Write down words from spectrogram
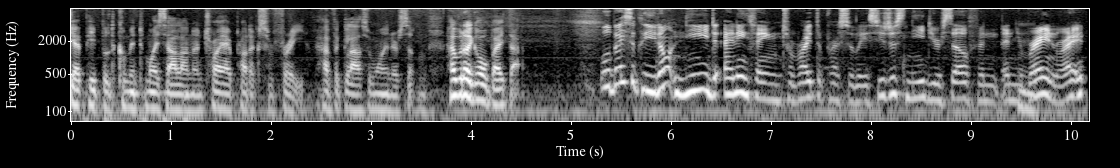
get people to come into my salon and try out products for free, have a glass of wine or something. How would I go about that? Well, basically, you don't need anything to write the press release. You just need yourself and, and your Mm. brain, right?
